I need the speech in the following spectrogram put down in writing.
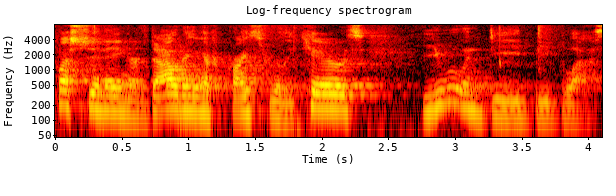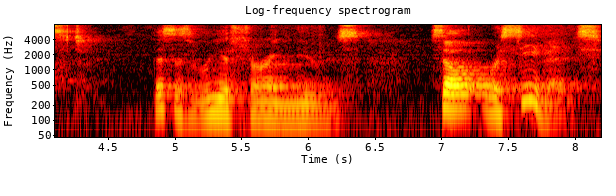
questioning or doubting if Christ really cares, you will indeed be blessed. This is reassuring news. So receive it.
